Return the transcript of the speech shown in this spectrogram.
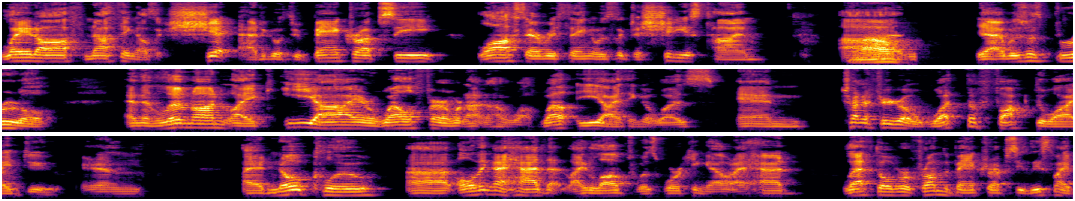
laid off nothing i was like shit i had to go through bankruptcy lost everything it was like the shittiest time uh, Wow. yeah it was just brutal and then living on like ei or welfare or not, not well, well ei i think it was and trying to figure out what the fuck do I do? And I had no clue. Uh, only thing I had that I loved was working out. I had left over from the bankruptcy, at least my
